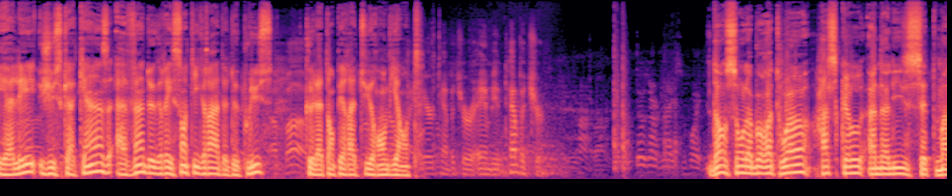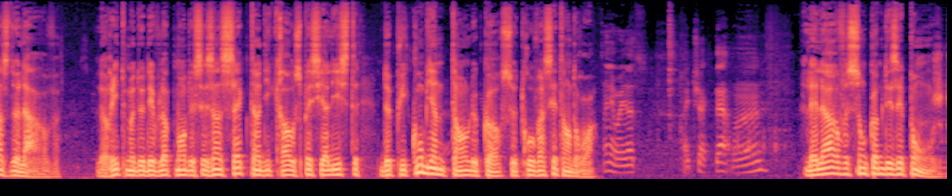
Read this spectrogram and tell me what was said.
et aller jusqu'à 15 à 20 degrés centigrades de plus que la température ambiante. Dans son laboratoire, Haskell analyse cette masse de larves. Le rythme de développement de ces insectes indiquera aux spécialistes depuis combien de temps le corps se trouve à cet endroit. Les larves sont comme des éponges.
